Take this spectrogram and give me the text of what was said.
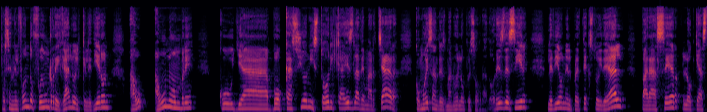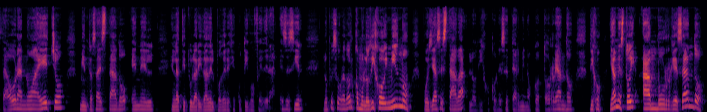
pues en el fondo fue un regalo el que le dieron a, un hombre cuya vocación histórica es la de marchar, como es Andrés Manuel López Obrador. Es decir, le dieron el pretexto ideal para hacer lo que hasta ahora no ha hecho mientras ha estado en, el, en la titularidad del Poder Ejecutivo Federal. Es decir, López Obrador, como lo dijo hoy mismo, pues ya se estaba, lo dijo con ese término cotorreando, dijo, ya me estoy hamburguesando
